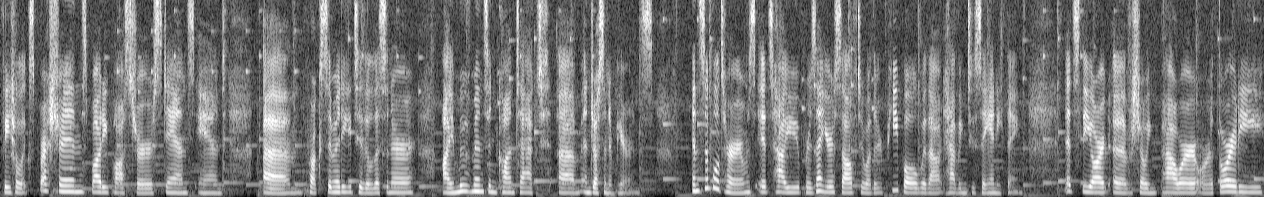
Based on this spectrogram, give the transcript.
facial expressions, body posture, stance, and um, proximity to the listener, eye movements and contact, um, and dress and appearance. In simple terms, it's how you present yourself to other people without having to say anything. It's the art of showing power or authority,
